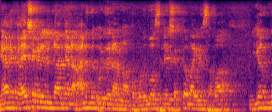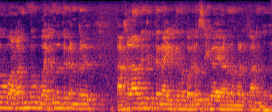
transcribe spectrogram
ഞങ്ങളുടെ ക്ലേശങ്ങളിലെല്ലാം ഞാൻ ആനന്ദപൂരിതനാണ്. അപ്പൊ ശക്തമായ ശക്തമായൊരു സഭ ഉയർന്നു വളർന്നു വരുന്നത് കണ്ട് ആഹ്ലാദചിത്തനായിരിക്കുന്ന പൗലോസ്ലിഹായാണ് നമ്മൾ കാണുന്നത്.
